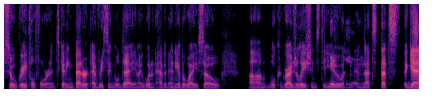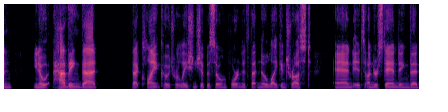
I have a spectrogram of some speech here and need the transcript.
so grateful for. And it's getting better every single day. And I wouldn't have it any other way. So, um, well, congratulations to you. And, you. and that's, that's again, you know, having that that client coach relationship is so important. It's that know, like, and trust. And it's understanding that,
